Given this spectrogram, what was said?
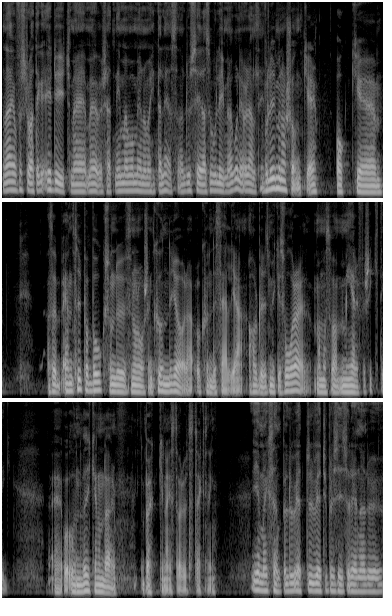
Nej, jag förstår att det är dyrt med, med översättning, men vad menar du med att hitta läsarna? Du ser alltså volymerna går ner ordentligt. Volymerna sjunker och eh, alltså en typ av bok som du för några år sedan kunde göra och kunde sälja har blivit mycket svårare. Man måste vara mer försiktig eh, och undvika de där böckerna i större utsträckning. Ge mig exempel. Du vet, du vet ju precis hur det är när du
